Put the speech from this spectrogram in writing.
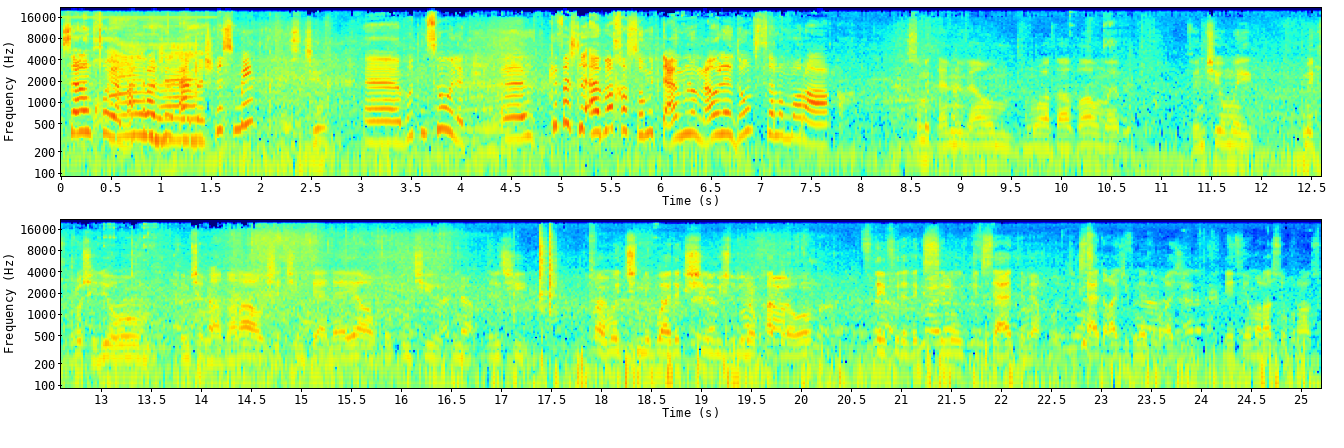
سلام خويا معك راجل اعمى شنو اسمك؟ ستين آه، بغيت نسولك. آه، كيفاش الآباء خاصهم يتعاملوا مع ولادهم في سن المراهقه خاصهم يتعاملوا معاهم بمواظبة وما فهمتي؟ وما ما يكثروش عليهم فهمتي بالهضره واش هادشي انت هنايا وفين كنتي وفين درت شي. اللهم يتجنبوا هذاك الشيء ويشدوا لهم خاطرهم. حتى يفوت هذاك السن وديك الساعات المعقول ديك الساعات غاجي بنادم غاجي يفهم راسو براسو.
